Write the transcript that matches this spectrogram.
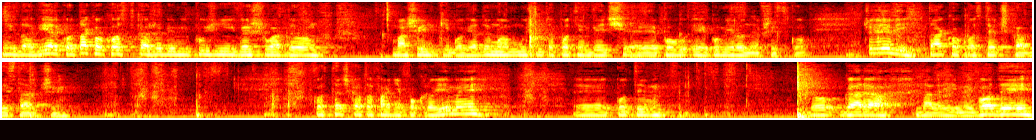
nie za wielko, tako kostka, żeby mi później weszła do maszynki, bo wiadomo, musi to potem być e, e, pomielone wszystko. Czyli tako kosteczka wystarczy. Kosteczka to fajnie pokroimy, e, potem do gara nalejemy wody,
